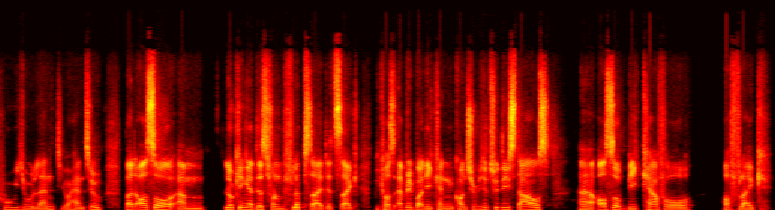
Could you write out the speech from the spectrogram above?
who you lend your hand to, but also um looking at this from the flip side, it's like because everybody can contribute to these DAOs uh, also be careful of like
